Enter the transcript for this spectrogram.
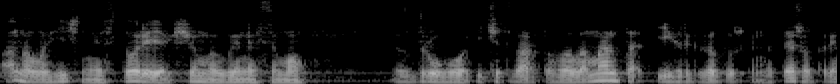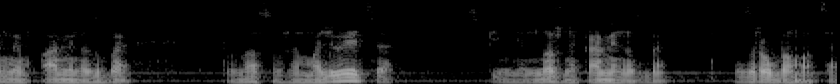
Аналогічна історія, якщо ми винесемо з другого і четвертого елемента y за дужки, ми теж отримаємо а мінус b. Тобто у нас вже малюється спільний множник а мінус b. Зробимо це.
